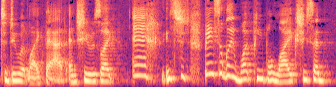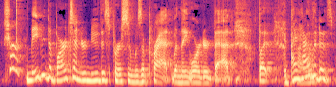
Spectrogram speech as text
to do it like that. And she was like, eh, it's just basically what people like. She said, sure, maybe the bartender knew this person was a prat when they ordered that. But I have it as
